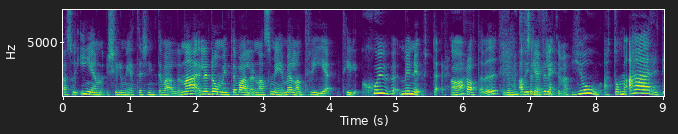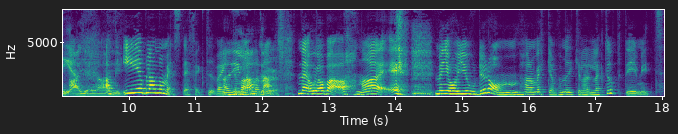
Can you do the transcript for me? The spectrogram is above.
alltså en kilometers intervallerna eller de intervallerna som är mellan 3 till 7 minuter Ja. pratar vi. de inte alltså lika effektiva? Jo, att de är det. Aj, aj, aj. Att det är bland de mest effektiva inte intervallerna. du. Nej, och jag bara, nej. Men jag gjorde dem häromveckan för Mikael hade lagt upp det i mitt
